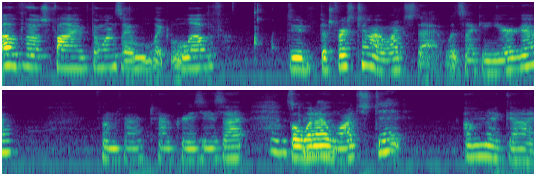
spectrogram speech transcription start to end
of those five, the ones I, like, love. Dude, the first time I watched that was like a year ago. Fun fact, how crazy is that? But when I watched it, oh my god,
